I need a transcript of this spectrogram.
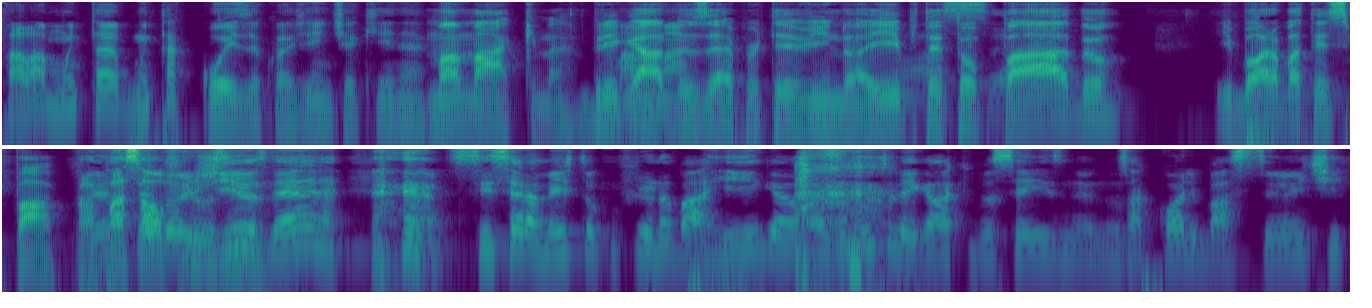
falar muita, muita coisa com a gente aqui, né? Uma máquina. Obrigado, máquina. Zé, por ter vindo aí, por ter Nossa. topado. E bora bater esse papo. Pra Tantos passar o friozinho. né? Eu, Sinceramente, tô com frio na barriga, mas é muito legal que vocês nos acolhem bastante.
